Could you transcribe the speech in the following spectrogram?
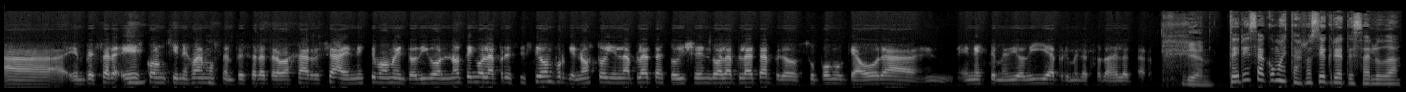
a empezar, es con quienes vamos a empezar a trabajar ya en este momento. Digo, no tengo la precisión porque no estoy en La Plata, estoy yendo a La Plata, pero supongo que ahora, en, en este mediodía, primeras horas de la tarde. Bien. Teresa, ¿cómo estás? Rocío Creo te saluda.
